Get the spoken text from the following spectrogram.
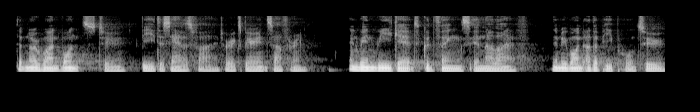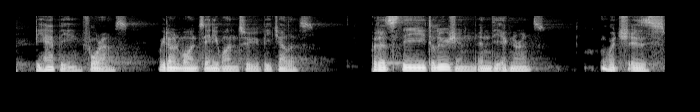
that no one wants to be dissatisfied or experience suffering. And when we get good things in our life, then we want other people to be happy for us. We don't want anyone to be jealous. But it's the delusion and the ignorance which is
